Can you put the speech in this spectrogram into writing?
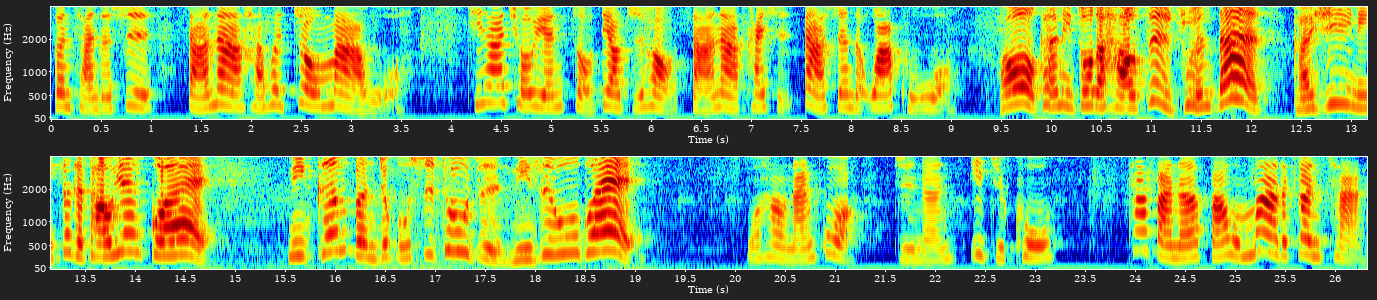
更惨的是，达纳还会咒骂我。其他球员走掉之后，达纳开始大声的挖苦我。哦，看你做的好事，蠢蛋！凯西，你这个讨厌鬼！你根本就不是兔子，你是乌龟！我好难过，只能一直哭。他反而把我骂得更惨。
